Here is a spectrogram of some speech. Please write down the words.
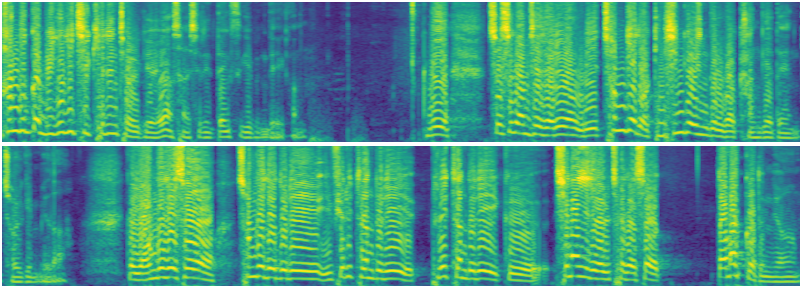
한국과 미국이 지키는 절기예요. 사실은 Thanksgiving Day가. 그 추수감사절은 우리 청교도 개신교인들과 관계된 절기입니다. 그러니까 영국에서 청교도들이 이 Puritan들이 Puritan들이 그 신앙의 자유를 찾아서 떠났거든요.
